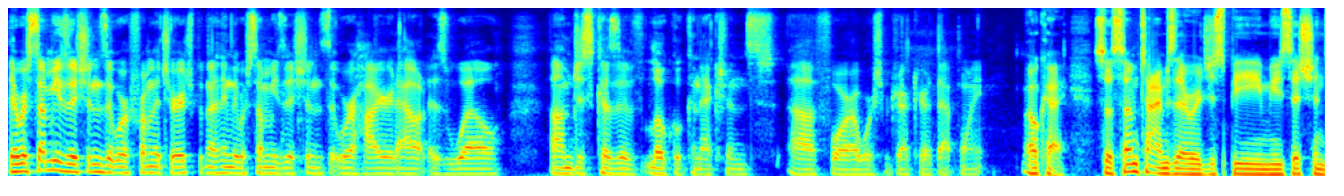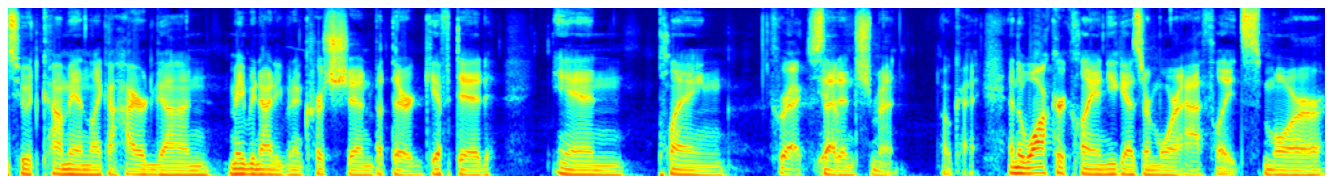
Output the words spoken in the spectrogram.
there were some musicians that were from the church, but I think there were some musicians that were hired out as well, um, just because of local connections uh, for our worship director at that point. Okay. So sometimes there would just be musicians who would come in like a hired gun, maybe not even a Christian, but they're gifted in playing Correct. said yeah. instrument. Okay. And the Walker clan, you guys are more athletes, more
